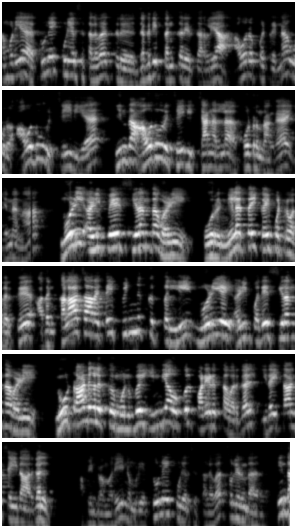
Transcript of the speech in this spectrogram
நம்முடைய துணை குடியரசுத் தலைவர் திரு ஜெகதீப் தன்கர் இருக்கார் இல்லையா? அவரை பற்றின ஒரு அவதூறு செய்திய இந்த அவதூறு செய்தி சேனல்ல போட்டிருந்தாங்க. என்னன்னா மொழி அழிப்பே சிறந்த வழி. ஒரு நிலத்தை கைப்பற்றுவதற்கு அதன் கலாச்சாரத்தை பின்னுக்கு தள்ளி மொழியை அழிப்பதே சிறந்த வழி. நூற்றாண்டுகளுக்கு முன்பு இந்தியாவுக்குள் படையெடுத்தவர்கள் இதைத்தான் செய்தார்கள். அப்படின்ற மாதிரி நம்முடைய துணை குடியரசுத் தலைவர் சொல்லியிருந்தாரு. இந்த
